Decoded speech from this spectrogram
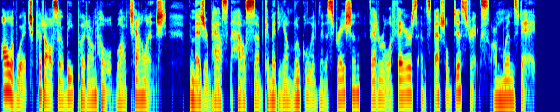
all of which could also be put on hold while challenged. The measure passed the House Subcommittee on Local Administration, Federal Affairs, and Special Districts on Wednesday.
